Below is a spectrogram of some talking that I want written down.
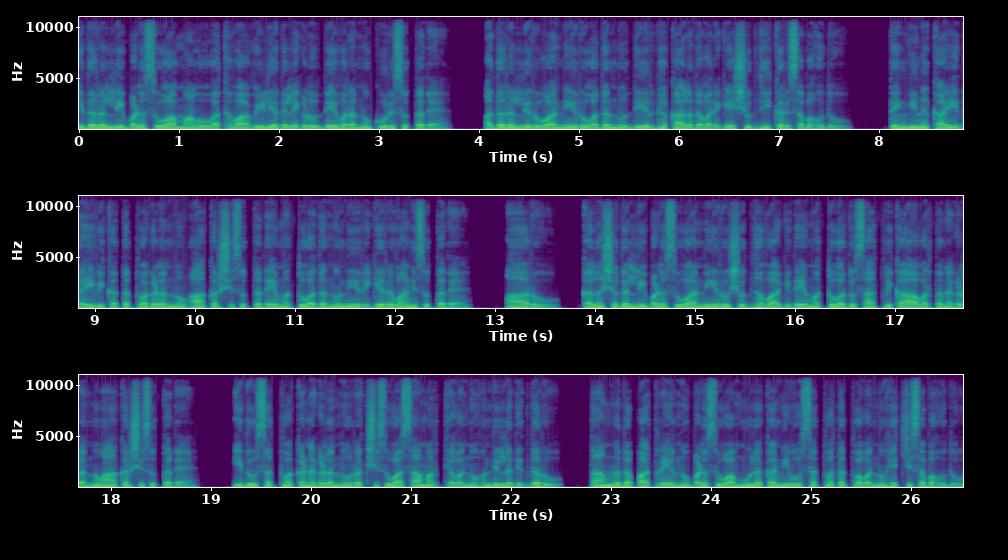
ಇದರಲ್ಲಿ ಬಳಸುವ ಮಾವು ಅಥವಾ ವೀಳ್ಯದೆಲೆಗಳು ದೇವರನ್ನು ಕೂರಿಸುತ್ತದೆ. ಅದರಲ್ಲಿರುವ ನೀರು ಅದನ್ನು ದೀರ್ಘಕಾಲದವರೆಗೆ ಶುದ್ಧೀಕರಿಸಬಹುದು. ತೆಂಗಿನಕಾಯಿ ದೈವಿಕ ತತ್ವಗಳನ್ನು ಆಕರ್ಷಿಸುತ್ತದೆ ಮತ್ತು ಅದನ್ನು ನೀರಿಗೆ ರವಾನಿಸುತ್ತದೆ. ಆರು, ಕಲಶದಲ್ಲಿ ಬಳಸುವ ನೀರು ಶುದ್ಧವಾಗಿದೆ ಮತ್ತು ಅದು ಸಾತ್ವಿಕ ಆವರ್ತನಗಳನ್ನು ಆಕರ್ಷಿಸುತ್ತದೆ. ಇದು ಸತ್ವಕಣಗಳನ್ನು ರಕ್ಷಿಸುವ ಸಾಮರ್ಥ್ಯವನ್ನು ಹೊಂದಿಲ್ಲದಿದ್ದರೂ ತಾಮ್ರದ ಪಾತ್ರೆಯನ್ನು ಬಳಸುವ ಮೂಲಕ ನೀವು ಸತ್ವತತ್ವವನ್ನು ಹೆಚ್ಚಿಸಬಹುದು.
